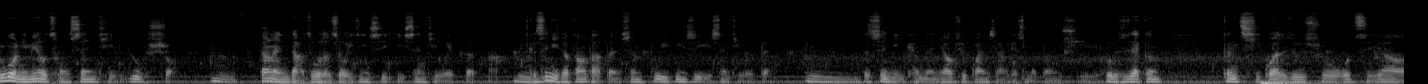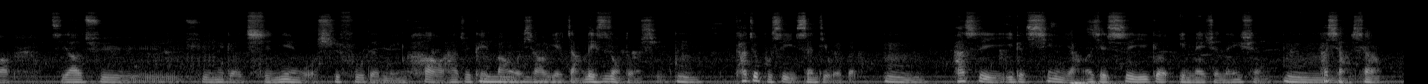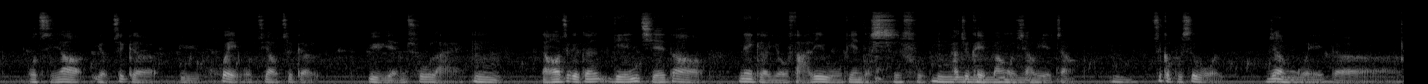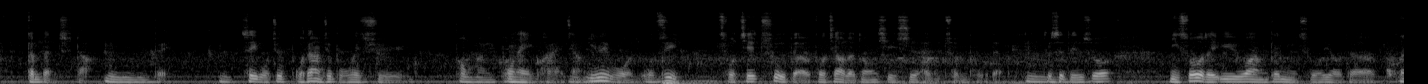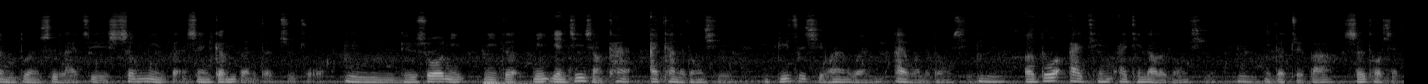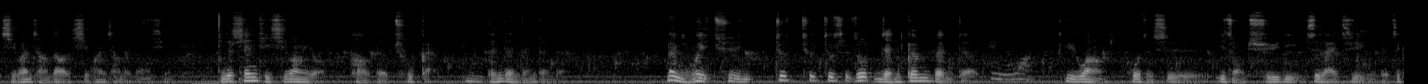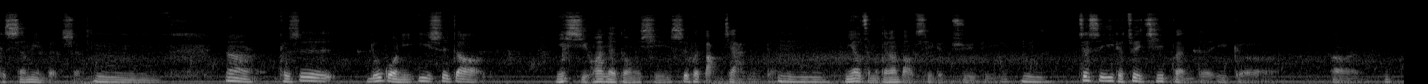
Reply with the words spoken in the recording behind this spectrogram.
如果你没有从身体入手，嗯，当然你打坐的时候已经是以身体为本嘛，嗯，可是你的方法本身不一定是以身体为本，嗯，而是你可能要去观想一个什么东西，或者是在更更奇怪的，就是说我只要。只要去去那个持念我师父的名号，他就可以帮我消业障，嗯、类似这种东西。嗯，他就不是以身体为本。嗯，他是以一个信仰，而且是一个 imagination。嗯，他想象，我只要有这个语汇，我只要这个语言出来，嗯，然后这个跟连接到那个有法力无边的师傅，嗯、他就可以帮我消业障。嗯，这个不是我认为的根本之道。嗯，对。嗯，所以我就我当然就不会去碰那一碰那一块这样，因为我我自己所接触的佛教的东西是很淳朴的，嗯，就是比如说你所有的欲望跟你所有的困顿是来自于生命本身根本的执着，嗯，比如说你你的你眼睛想看爱看的东西，你鼻子喜欢闻爱闻的东西，嗯，耳朵爱听爱听到的东西，嗯，你的嘴巴舌头喜喜欢尝到喜欢尝的东西，你的身体希望有。好的触感，嗯，等等等等的，那你会去就就就是说，人根本的欲望，欲望或者是一种驱力，是来自于你的这个生命本身。嗯，那可是如果你意识到你喜欢的东西是会绑架你的，嗯，你要怎么跟他保持一个距离？嗯，这是一个最基本的一个呃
